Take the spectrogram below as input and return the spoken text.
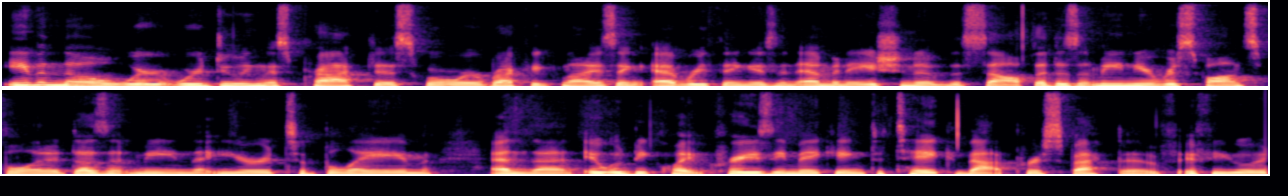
even though we're, we're doing this practice where we're recognizing everything is an emanation of the self, that doesn't mean you're responsible and it doesn't mean that you're to blame and that it would be quite crazy making to take that perspective if you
